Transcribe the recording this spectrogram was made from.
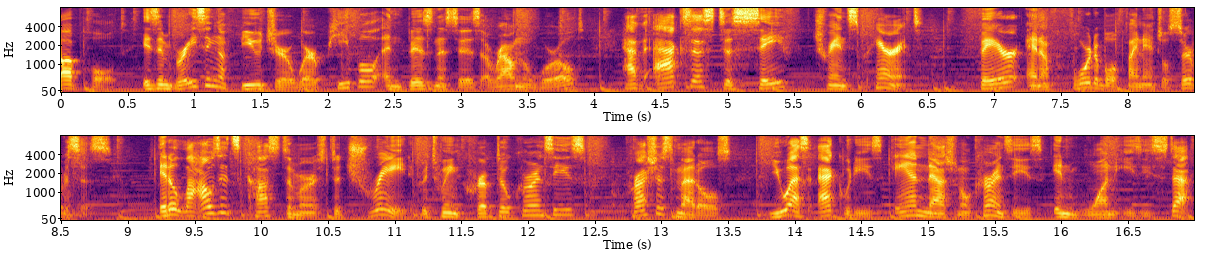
Uphold is embracing a future where people and businesses around the world have access to safe, transparent, fair, and affordable financial services. It allows its customers to trade between cryptocurrencies, precious metals, US equities, and national currencies in one easy step.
